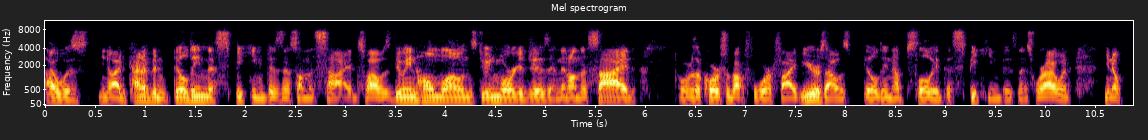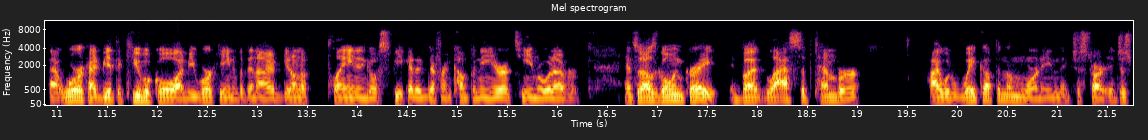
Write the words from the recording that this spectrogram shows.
I was, you know, I'd kind of been building this speaking business on the side. So I was doing home loans, doing mortgages, and then on the side, over the course of about four or five years, I was building up slowly the speaking business where I would, you know, at work, I'd be at the cubicle, I'd be working, but then I would get on a plane and go speak at a different company or a team or whatever. And so that was going great. But last September, I would wake up in the morning. It just started, it just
